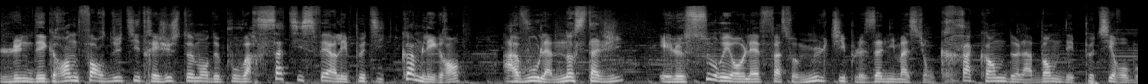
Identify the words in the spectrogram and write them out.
L'une des grandes forces du titre est justement de pouvoir satisfaire les petits comme les grands, à vous la nostalgie et le sourire aux lèvres face aux multiples animations craquantes de la bande des petits robots.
